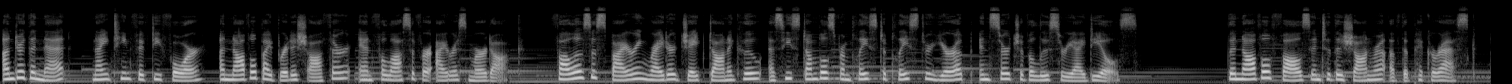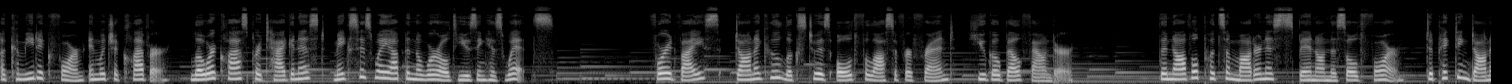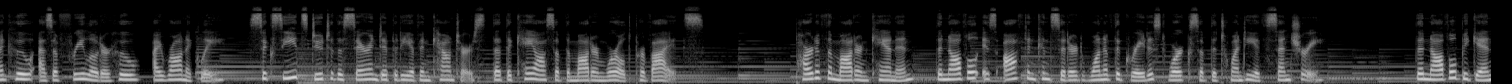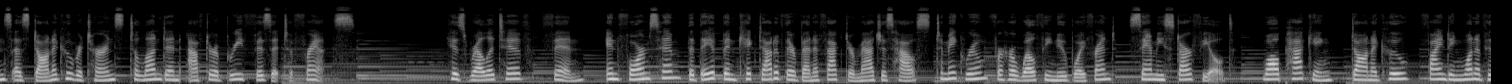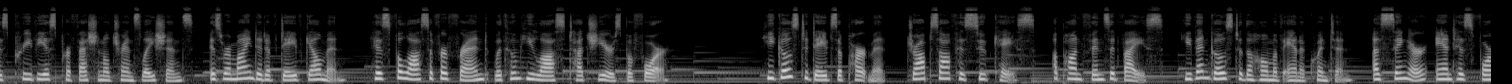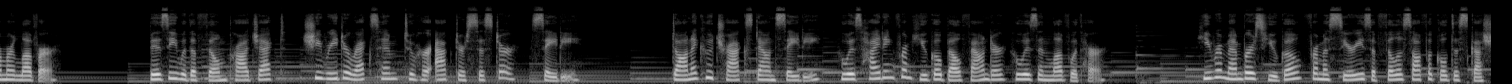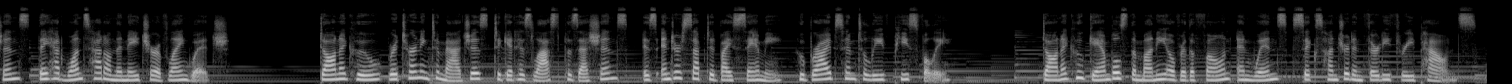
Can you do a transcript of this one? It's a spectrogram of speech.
Under the Net, 1954, a novel by British author and philosopher Iris Murdoch, follows aspiring writer Jake Donaghue as he stumbles from place to place through Europe in search of illusory ideals. The novel falls into the genre of the picaresque, a comedic form in which a clever, lower-class protagonist makes his way up in the world using his wits. For advice, Donaghue looks to his old philosopher friend, Hugo Belfounder, the novel puts a modernist spin on this old form, depicting Donaghue as a freeloader who, ironically, succeeds due to the serendipity of encounters that the chaos of the modern world provides. Part of the modern canon, the novel is often considered one of the greatest works of the 20th century. The novel begins as Donaghue returns to London after a brief visit to France. His relative, Finn, informs him that they have been kicked out of their benefactor Madge's house to make room for her wealthy new boyfriend, Sammy Starfield. While packing, Donaghue, finding one of his previous professional translations, is reminded of Dave Gellman, his philosopher friend with whom he lost touch years before. He goes to Dave's apartment, drops off his suitcase. Upon Finn's advice, he then goes to the home of Anna Quentin, a singer and his former lover. Busy with a film project, she redirects him to her actor sister, Sadie. Donaghue tracks down Sadie, who is hiding from Hugo Belfounder who is in love with her. He remembers Hugo from a series of philosophical discussions they had once had on the nature of language. Donaghue, returning to Madge's to get his last possessions, is intercepted by Sammy, who bribes him to leave peacefully. Donaghue gambles the money over the phone and wins 633 pounds.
